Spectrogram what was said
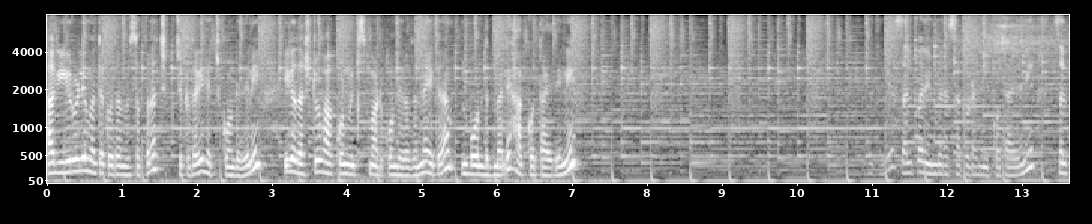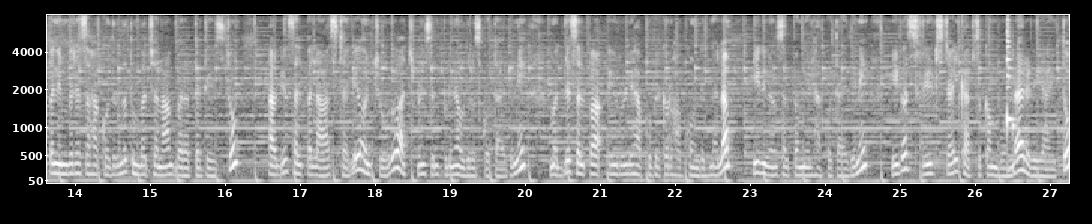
ಹಾಗೆ ಈರುಳ್ಳಿ ಮತ್ತು ಕೊತ್ತಂಬರಿ ಸೊಪ್ಪನ್ನು ಚಿಕ್ಕ ಚಿಕ್ಕದಾಗಿ ಹೆಚ್ಕೊಂಡಿದ್ದೀನಿ. ಈಗ ಅದಷ್ಟು ಹಾಕ್ಕೊಂಡು ಮಿಕ್ಸ್ ಮಾಡ್ಕೊಂಡಿರೋದನ್ನು ಈಗ ಬೋಂಡದ ಮೇಲೆ ಹಾಕ್ಕೋತಾ ಇದ್ದೀನಿ. ಸ್ವಲ್ಪ ನಿಂಬೆ ರಸ ಕೂಡ ಹಿಂಡ್ಕೋತಾ ಇದ್ದೀನಿ. ಸ್ವಲ್ಪ ನಿಂಬೆ ರಸ ಹಾಕೋದ್ರಿಂದ ತುಂಬ ಚೆನ್ನಾಗಿ ಬರುತ್ತೆ ಟೇಸ್ಟು ಹಾಗೆ ಸ್ವಲ್ಪ ಲಾಸ್ಟಲ್ಲಿ ಒಂಚೂರು ಹಚ್ಮೆಣಸಿನ ಪುಡಿನ ಉದುರಿಸ್ಕೊತಾ ಇದ್ದೀನಿ. ಮೊದಲೇ ಸ್ವಲ್ಪ ಈರುಳ್ಳಿ ಹಾಕೋಬೇಕಾದ್ರೂ ಹಾಕ್ಕೊಂಡಿದ್ನಲ್ಲ ಈಗ ಇನ್ನೊಂದು ಸ್ವಲ್ಪ ಮೇಲೆ ಹಾಕೋತಾ ಇದ್ದೀನಿ. ಈಗ sweet style capsicum bonda ready ಆಯಿತು.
